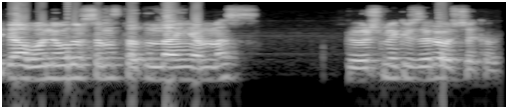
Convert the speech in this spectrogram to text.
Bir de abone olursanız tadından yenmez. Görüşmek üzere, hoşçakalın.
